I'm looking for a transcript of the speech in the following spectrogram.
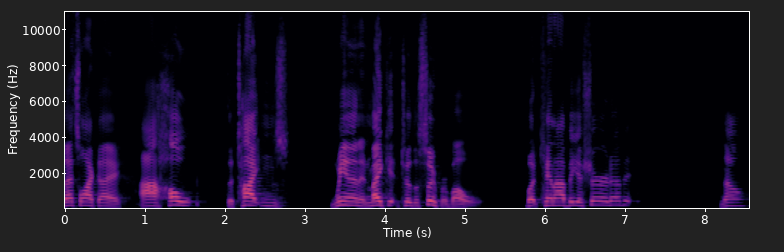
That's like a, I hope the Titans win and make it to the Super Bowl. But can I be assured of it? No.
